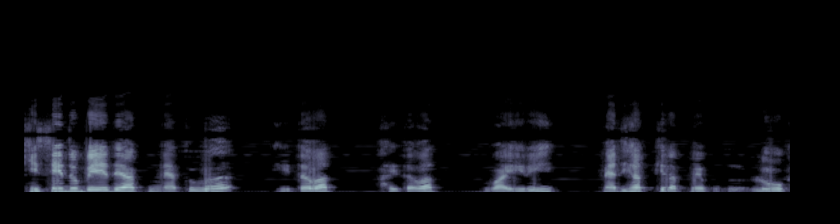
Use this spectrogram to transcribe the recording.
කිසිදු ભેදයක් නැතුව හිතවත් අහිතවත් වෛරී මැදිහත් කියලා මේ ලෝක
